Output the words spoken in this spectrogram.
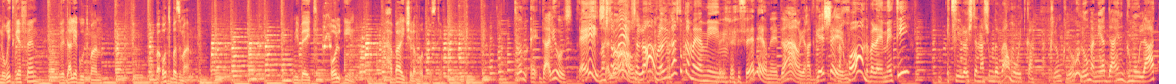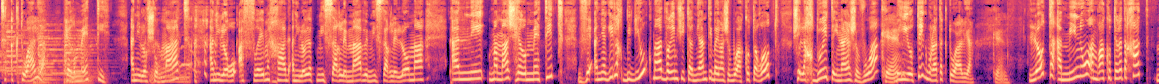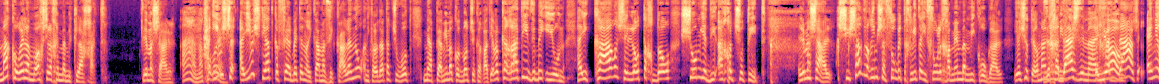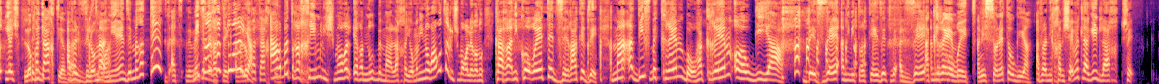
נורית גפן ודליה גוטמן, באות בזמן, מבית All In, הבית של הפודקאסטים. טוב, אה, דליוס. היי, מה שאתה אומר? שלום, לא נפגשנו כמה ימים. בסדר, נהדר, ירד גשם. נכון, אבל האמת היא, אצלי לא השתנה שום דבר, מוריתקה. כלום, כלום. כלום, אני עדיין גמולת אקטואליה, הרמטי. אני לא שומעת, אני לא רואה פריים אחד, אני לא יודעת מי שר למה ומי שר ללא מה. אני ממש הרמטית, ואני אגיד לך בדיוק מה הדברים שהתעניינתי בהם השבוע. הכותרות שלכדו את עיניי השבוע, כן. בהיותי גמולת אקטואליה. כן. לא תאמינו, אמרה כותרת אחת, מה קורה למוח שלכם במקלחת. למשל. אה, מה קורה? האם, ש... האם שתיית קפה על בטן ריקה מזיקה לנו? אני כבר יודעת את התשובות מהפעמים הקודמות שקראתי, אבל קראתי את זה בעיון. העיקר שלא תחדור שום ידיעה חדשותית. למשל, שישה דברים שאסור בתכלית האיסור לחמם במיקרוגל. יש יותר מעניין זה מזה? חדש, זה מהיום. זה חדש, אין, יש... לא פתחתי, אבל. אבל זה לא רואה? מעניין, זה מרתק. את- באמת זה מרתק, אקטואליה? אבל לא פתחתי. ארבע דרכים לשמור על ערנות במהלך היום. אני נורא רוצה לשמור על ערנות. קרה, אני קוראת את זה, רק את זה. מה עדיף בקרמבו, הקרם או העוגייה? בזה אני מתרכזת ועל זה אני הקרם. קוראת. אני שונאת את העוגייה. אבל אני חייבת להגיד לך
